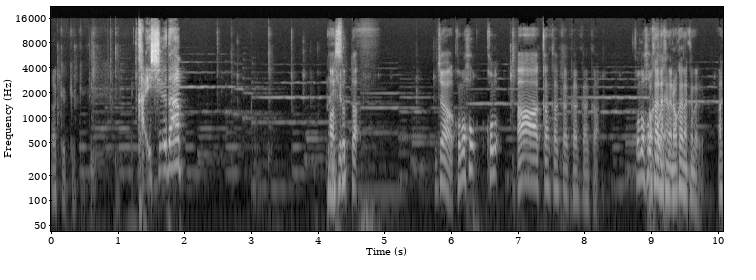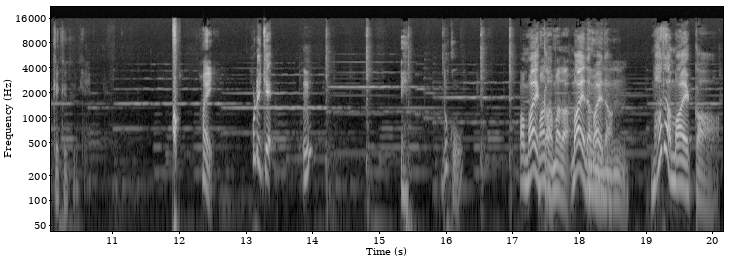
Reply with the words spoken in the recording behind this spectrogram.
オッケーオッケーオッケー。回収だ。あ拾った。じゃあこの方このあーカンカンカンカンカンカンこの方向だわかんなくなるわかんなくなる。あ、オッケーオッケーオッケー。はい。これいけ。ん？え？どこ？あ前か。まだまだ。前だ前だ、うんうんまだ前か。うん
